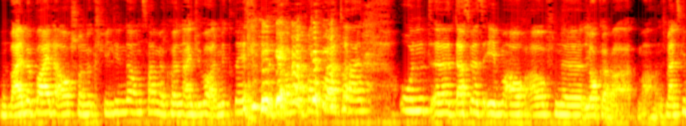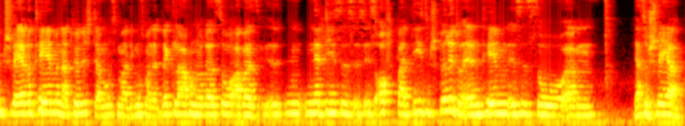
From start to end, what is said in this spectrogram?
Und weil wir beide auch schon wirklich viel hinter uns haben, wir können eigentlich überall mitreden. Das ist auch von Vorteil und äh, dass wir es eben auch auf eine lockere Art machen. Ich meine, es gibt schwere Themen, natürlich, da muss man, die muss man nicht weglachen oder so, aber äh, nicht dieses, es ist oft bei diesen spirituellen Themen ist es so, ähm, ja, so schwer.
